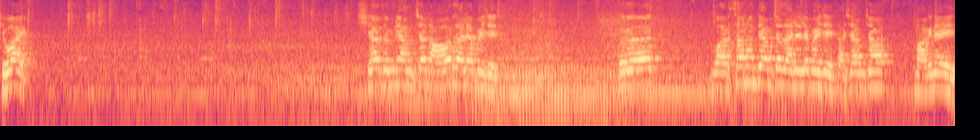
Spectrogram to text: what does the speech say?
शिवाय ह्या जमिनी आमच्या नावावर झाल्या पाहिजेत. परत वारसा नोंदी आमच्या झालेल्या पाहिजेत अशा आमच्या मागण्या आहेत.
